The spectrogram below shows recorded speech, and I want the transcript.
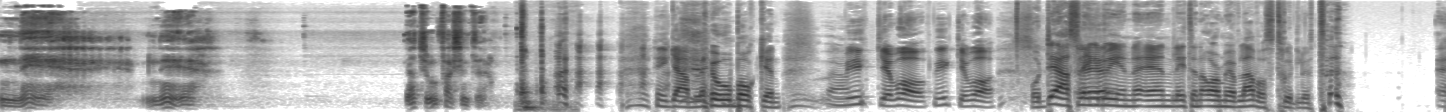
Nej. Nej. Jag tror faktiskt inte. Den gamla horbocken. Mycket bra, mycket bra. Och där slänger Eh. du in en liten Army of Lovers-trudelutt. Eh,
